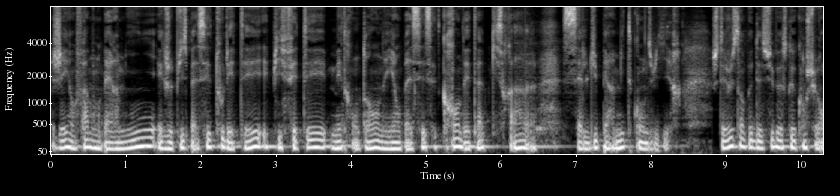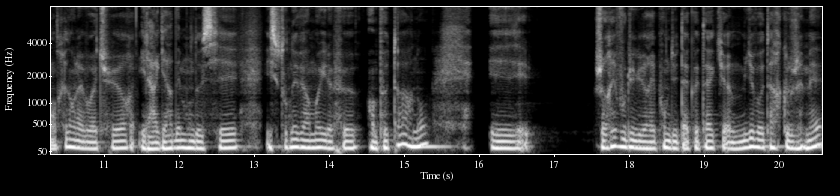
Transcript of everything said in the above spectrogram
j'ai enfin mon permis et que je puisse passer tout l'été et puis fêter mes 30 ans en ayant passé cette grande étape qui sera celle du permis de conduire. J'étais juste un peu déçu parce que quand je suis rentré dans la voiture, il a regardé mon dossier, il s'est tourné vers moi, il a fait un peu tard, non? Et j'aurais voulu lui répondre du tac au tac, euh, mieux vaut tard que jamais,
